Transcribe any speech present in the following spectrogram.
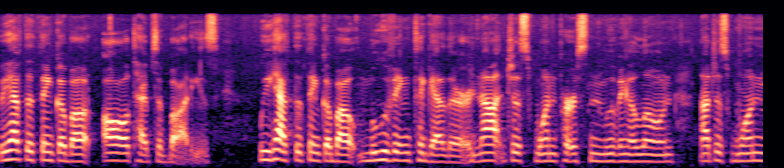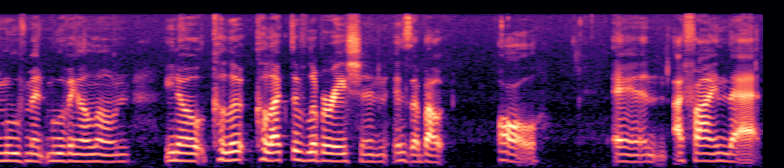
we have to think about all types of bodies. We have to think about moving together, not just one person moving alone, not just one movement moving alone, you know, coll collective liberation is about all. And I find that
